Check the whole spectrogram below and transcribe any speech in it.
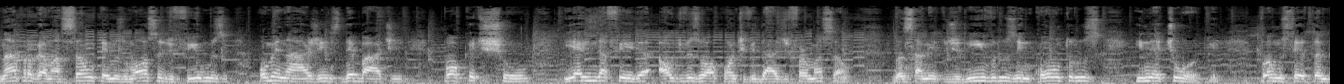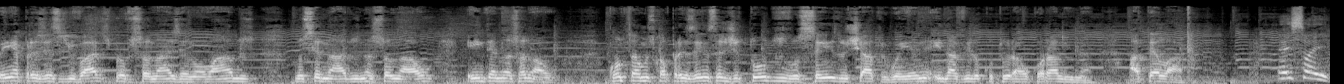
Na programação temos mostra de filmes, homenagens, debate, pocket show e ainda a feira audiovisual com atividades de formação, lançamento de livros, encontros e network. Vamos ter também a presença de vários profissionais renomados no cenário nacional e internacional Contamos com a presença de todos vocês no Teatro Goiânia e na Vila Cultural Coralina. Até lá! É isso aí,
